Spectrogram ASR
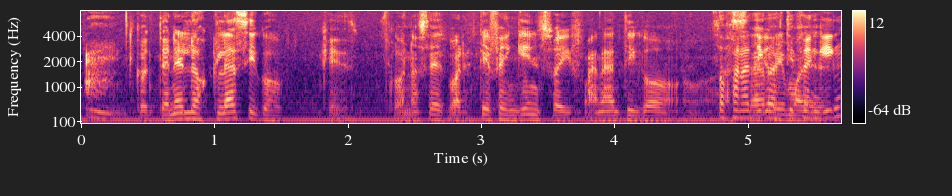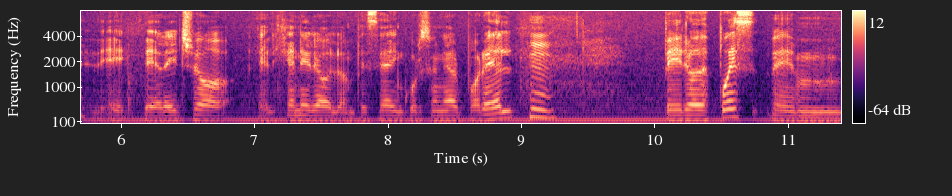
con tener los clásicos que conoces, bueno, Stephen King soy fanático. ¿Sos fanático de Stephen King? De, de- de hecho, el género lo empecé a incursionar por él. Hmm. Pero después em,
